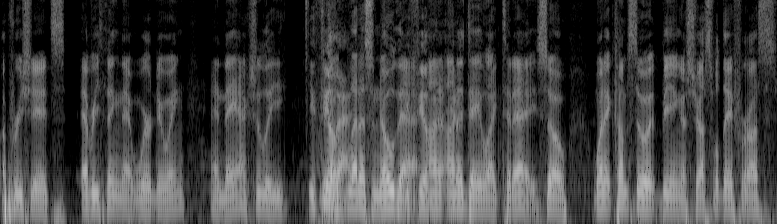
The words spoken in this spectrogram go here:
appreciates everything that we're doing, and they actually You feel know, that. let us know that, feel on, that, on yeah. a day like today. So when it comes to it being a stressful day for us,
